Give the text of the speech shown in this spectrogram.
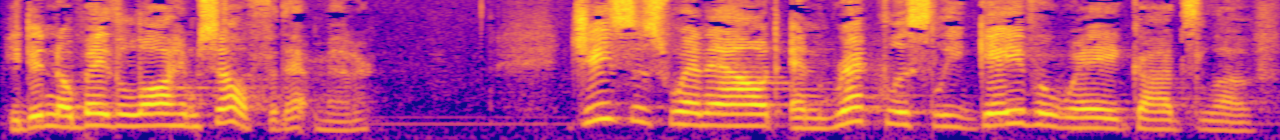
He didn't obey the law himself, for that matter. Jesus went out and recklessly gave away God's love,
